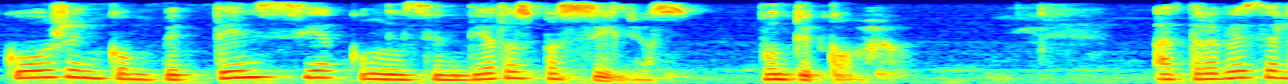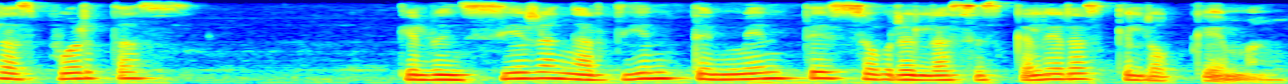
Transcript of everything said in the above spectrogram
corren competencia con incendiados pasillos, punto y coma. A través de las puertas que lo encierran ardientemente sobre las escaleras que lo queman.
